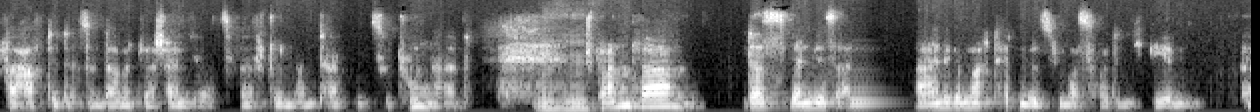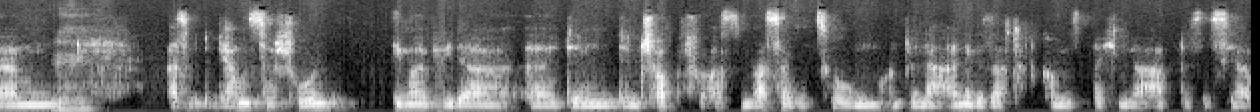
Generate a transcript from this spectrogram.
verhaftet ist und damit wahrscheinlich auch zwölf Stunden am Tag mit zu tun hat. Mhm. Spannend war, dass wenn wir es alleine gemacht hätten, würde es sowas heute nicht geben. Ähm, mhm. Also wir haben uns da schon immer wieder äh, den, den Schopf aus dem Wasser gezogen. Und wenn der eine gesagt hat, komm, jetzt brechen wir ab, das ist ja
